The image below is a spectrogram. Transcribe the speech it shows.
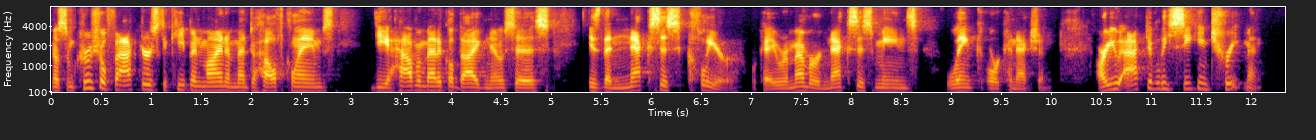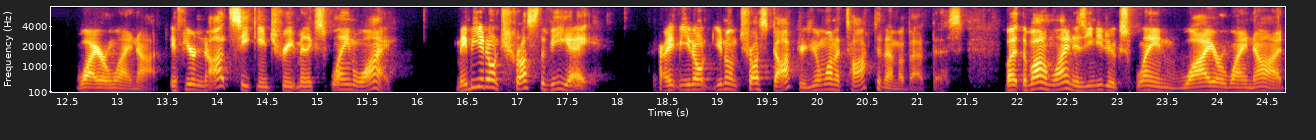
Now, some crucial factors to keep in mind in mental health claims do you have a medical diagnosis? Is the nexus clear? Okay, remember, nexus means link or connection. Are you actively seeking treatment? Why or why not? If you're not seeking treatment, explain why. Maybe you don't trust the VA, right? You don't you don't trust doctors. You don't want to talk to them about this. But the bottom line is you need to explain why or why not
